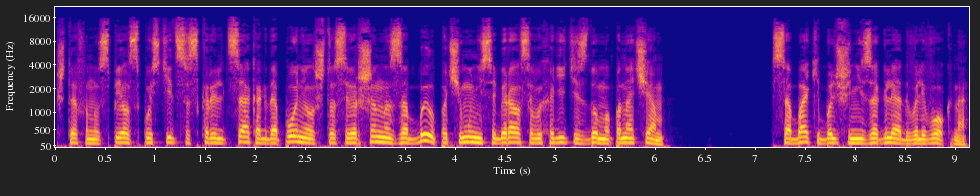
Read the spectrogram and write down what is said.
Штефан успел спуститься с крыльца, когда понял, что совершенно забыл, почему не собирался выходить из дома по ночам. Собаки больше не заглядывали в окна.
